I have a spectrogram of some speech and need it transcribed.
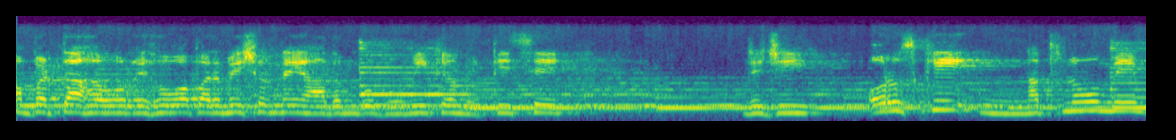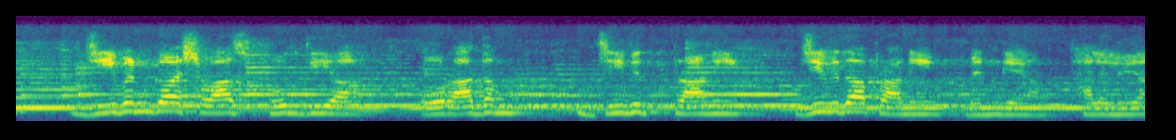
हम पढ़ता है और यहोवा परमेश्वर ने आदम को भूमि के मिट्टी से रची और उसकी नथनों में जीवन का श्वास फूक दिया और आदम जीवित प्राणी, जीविता प्राणी बन गया। हालेलुया।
